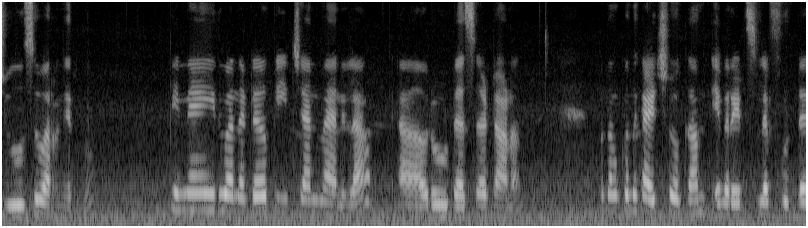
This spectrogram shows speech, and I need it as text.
ജ്യൂസ് പറഞ്ഞിരുന്നു. പിന്നെ ഇത് വന്നിട്ട് പീച്ച് ആൻഡ് വാനില ഒരു ഡെസേർട്ടാണ് അപ്പോൾ നമുക്കൊന്ന് കഴിച്ചു നോക്കാം. എമിറേറ്റ്സിലെ ഫുഡ്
